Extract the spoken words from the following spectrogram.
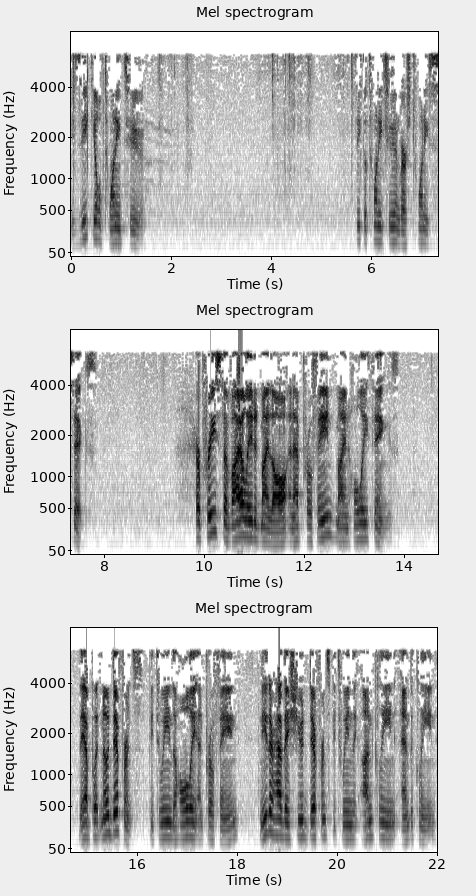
Ezekiel 22. Ezekiel 22 and verse 26. Her priests have violated my law and have profaned mine holy things. They have put no difference between the holy and profane, neither have they shewed difference between the unclean and the clean,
